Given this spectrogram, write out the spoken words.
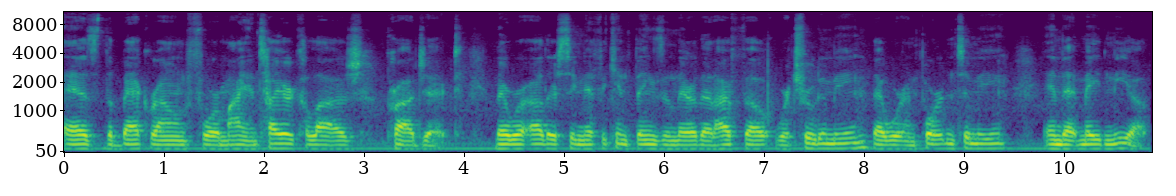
as the background for my entire collage project there were other significant things in there that I felt were true to me, that were important to me, and that made me up.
